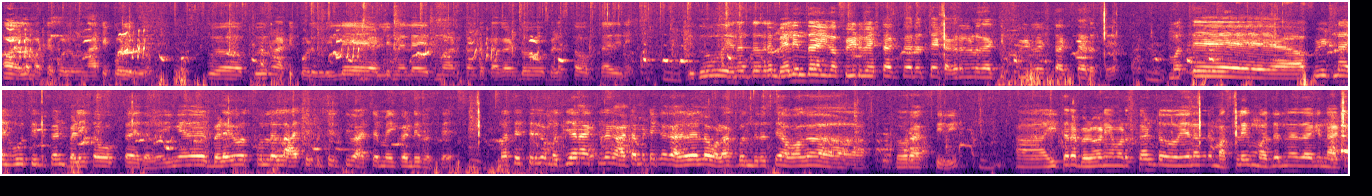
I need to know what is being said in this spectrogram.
ಹಾಂ ಎಲ್ಲ ಮೊಟ್ಟೆ ಕೋಳಿಗಳು ನಾಟಿ ಕೋಳಿಗಳು. ಪ್ಯೂರ್ ನಾಟಿ ಕೋಳಿಗಳು. ಇಲ್ಲೇ ಹಳ್ಳಿ ಮೇಲೆ ಇದು ಮಾಡ್ಕೊಂಡು ತಗೊಂಡು ಬೆಳೆಸ್ತಾ ಹೋಗ್ತಾ ಇದ್ದೀನಿ ಇದು ಏನಂತಂದ್ರೆ ಮೇಲಿಂದ ಈಗ ಫೀಡ್ ವೇಸ್ಟ್ ಆಗ್ತಾ ಇರುತ್ತೆ, ಟಗರುಗಳಿಗೆ ಹಾಕಿ ಫೀಡ್ ವೇಸ್ಟ್ ಆಗ್ತಾ ಇರುತ್ತೆ. ಮತ್ತೆ ಆ ಫೀಡ್ನ ಇವು ತಿನ್ಕೊಂಡು ಬೆಳೀತಾ ಹೋಗ್ತಾ ಇದ್ದಾವೆ ಹಿಂಗೆ ಬೆಳಗ್ಗೆ ಫುಲ್ ಎಲ್ಲ ಆಚೆ ಬಿಟ್ಟಿರ್ತೀವಿ, ಆಚೆ ಮೇಯ್ಕೊಂಡಿರುತ್ತೆ. ಮತ್ತೆ ತಿರ್ಗಿ ಮಧ್ಯಾಹ್ನ ಹಾಕ್ತಿದಾಗ ಆಟೋಮೆಟಿಕ್ ಆಗಿ ಅವೆಲ್ಲ ಒಳಗೆ ಬಂದಿರುತ್ತೆ ಅವಾಗ ಡೋರ್ ಹಾಕ್ತೀವಿ. ಈ ತರ ಬೆಳವಣಿಗೆ ಮಾಡ್ಕೊಂಡು ಏನಂದ್ರೆ ಮಕ್ಳಿಗೆ ಮೊದಲನೇದಾಗಿ ನಾಟಿ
